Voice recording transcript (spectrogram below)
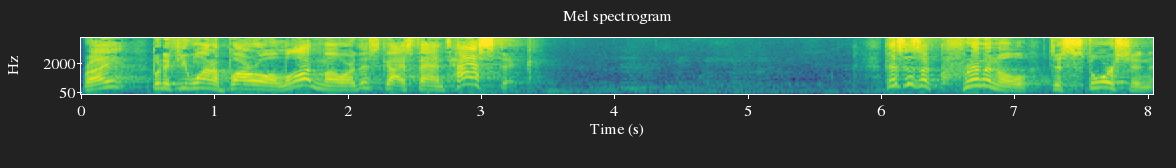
Right? But if you want to borrow a lawnmower, this guy's fantastic. This is a criminal distortion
